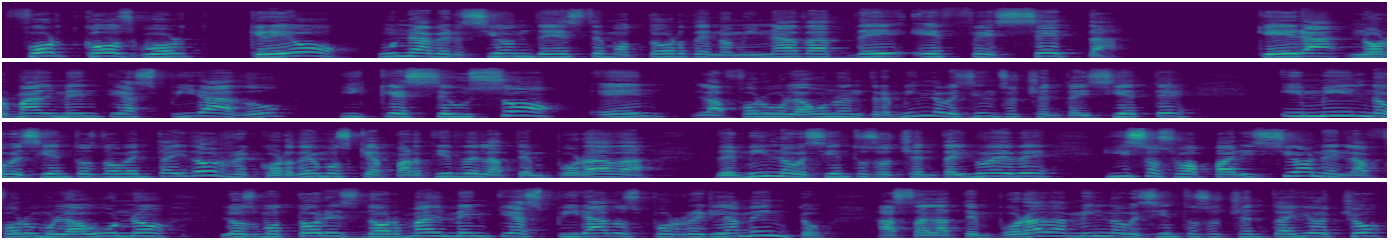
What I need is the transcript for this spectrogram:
Ford Cosworth creó una versión de este motor denominada DFZ, que era normalmente aspirado y que se usó en la Fórmula 1 entre 1987 y 1992. Recordemos que a partir de la temporada de 1989 hizo su aparición en la Fórmula 1 los motores normalmente aspirados por reglamento. Hasta la temporada 1988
